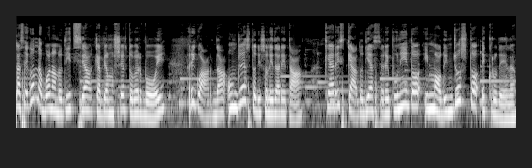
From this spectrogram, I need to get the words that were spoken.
La seconda buona notizia che abbiamo scelto per voi riguarda un gesto di solidarietà che ha rischiato di essere punito in modo ingiusto e crudele.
